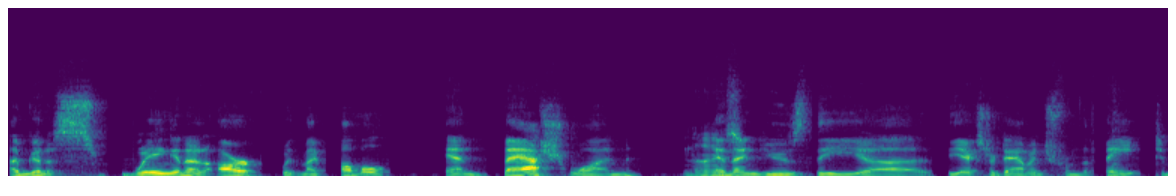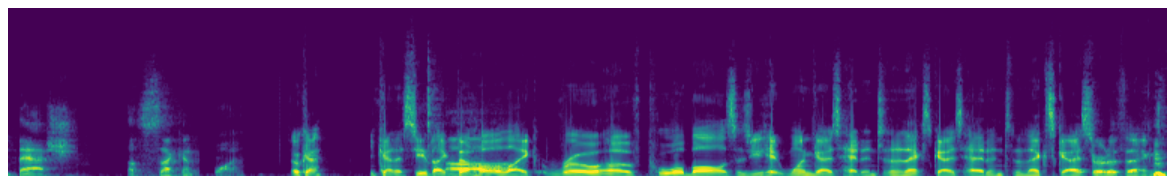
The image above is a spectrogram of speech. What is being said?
I'm gonna swing in an arc with my pommel and bash one, Nice. and then use the uh, the extra damage from the feint to bash a second one. okay. You kind of see like the whole Uh, like row of pool balls as you hit one guy's head into the next guy's head into the next guy sort of thing.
